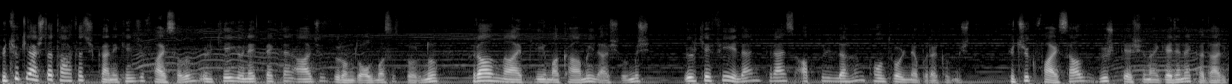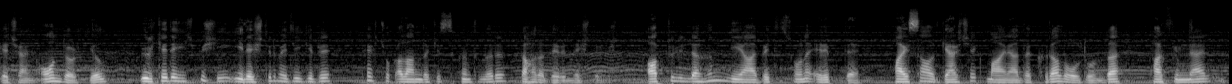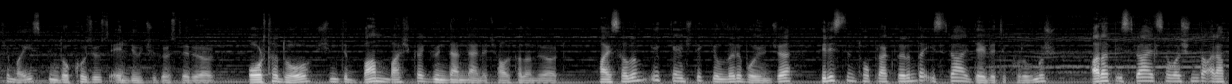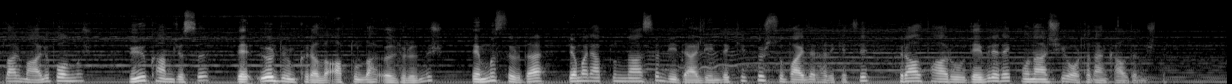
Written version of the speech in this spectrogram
Küçük yaşta tahta çıkan 2. Faysal'ın ülkeyi yönetmekten aciz durumda olması sorunu kral naipliği makamıyla aşılmış, ülke fiilen Prens Abdullah'ın kontrolüne bırakılmıştı. Küçük Faysal rüşt yaşına gelene kadar geçen 14 yıl ülkede hiçbir şeyi iyileştirmediği gibi pek çok alandaki sıkıntıları daha da derinleştirmişti. Abdülillah'ın niyabeti sona erip de Faysal gerçek manada kral olduğunda takvimler 2 Mayıs 1953'ü gösteriyordu. Orta Doğu şimdi bambaşka gündemlerle çalkalanıyordu. Faysal'ın ilk gençlik yılları boyunca Filistin topraklarında İsrail devleti kurulmuş, Arap-İsrail savaşında Araplar mağlup olmuş, büyük amcası ve Ürdün kralı Abdullah öldürülmüş ve Mısır'da Cemal Abdülnasır liderliğindeki Hür Subaylar Hareketi Kral Faruk'u devirerek monarşiyi ortadan kaldırmıştı.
